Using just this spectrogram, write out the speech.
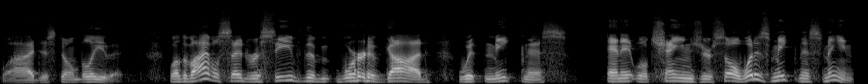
Well, I just don't believe it. Well, the Bible said, receive the word of God with meekness, and it will change your soul. What does meekness mean?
